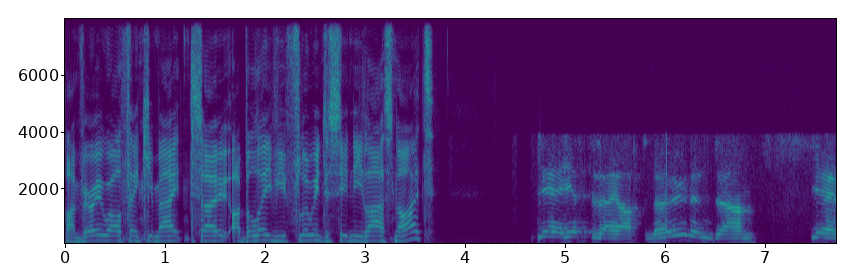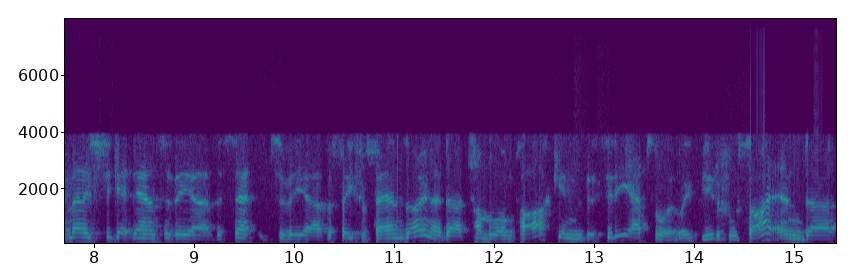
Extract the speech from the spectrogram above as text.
I'm very well, thank you, mate. So I believe you flew into Sydney last night. Yeah, yesterday afternoon, and um, yeah, managed to get down to the uh, the to the uh, the FIFA fan zone at uh, Tumbalong Park in the city. Absolutely beautiful site, and uh,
